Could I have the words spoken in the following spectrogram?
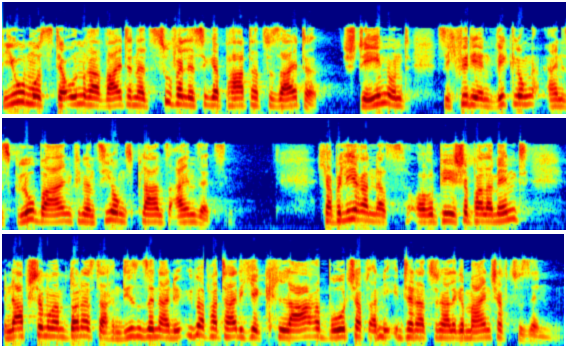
Die eu muss der unrwa weiterhin als zuverlässiger partner zur seite stehen und sich für die entwicklung eines globalen finanzierungsplans einsetzen ich appelliere an das europäische parlament in der abstimmung am donnerstag in diesem sinne eine überparteiliche klare botschaft an die internationale gemeinschaft zu senden.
